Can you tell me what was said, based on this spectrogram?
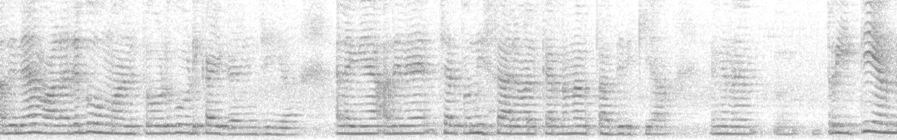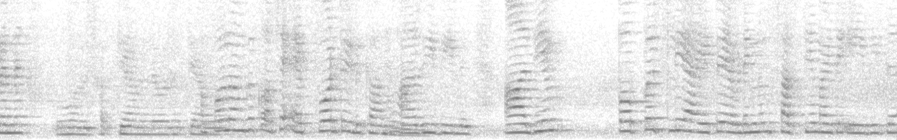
അതിനെ വളരെ ബഹുമാനത്തോടു കൂടി കൈകാര്യം ചെയ്യുക. അല്ലെങ്കിൽ അതിനെ ചിലപ്പോൾ നിസ്സാരവൽക്കരണം നടത്താതിരിക്കുക. അങ്ങനെ ട്രീറ്റ് ചെയ്യണം തന്നെ. ഓ ഇത് സത്യമാണല്ലോ സത്യമാണ് അപ്പോൾ നമുക്ക് കുറച്ച് എഫേർട്ട് എടുക്കാം ആ രീതിയിൽ ആദ്യം പേർപ്പസ്ലി ആയിട്ട് എവിടെയെങ്കിലും സത്യമായിട്ട് എഴുതിയിട്ട്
